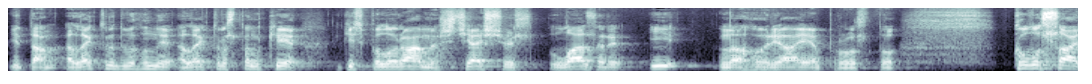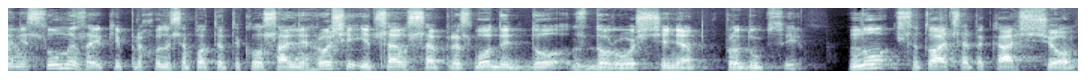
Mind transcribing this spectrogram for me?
і там електродвигуни, електростанки, якісь пилорами, ще щось, лазери, і нагоряє просто колосальні суми, за які приходиться платити колосальні гроші, і це все призводить до здорожчання продукції. Ну, ситуація така, що,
